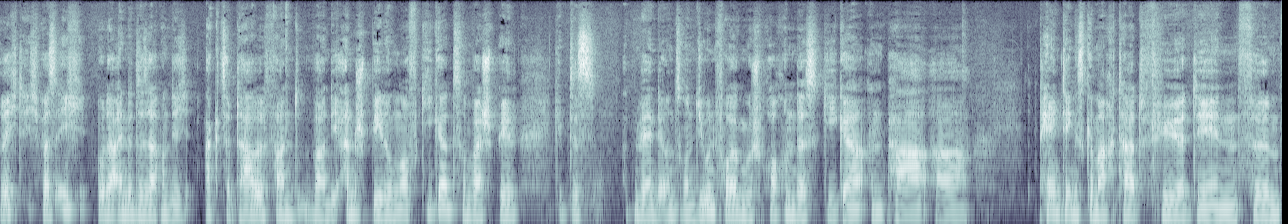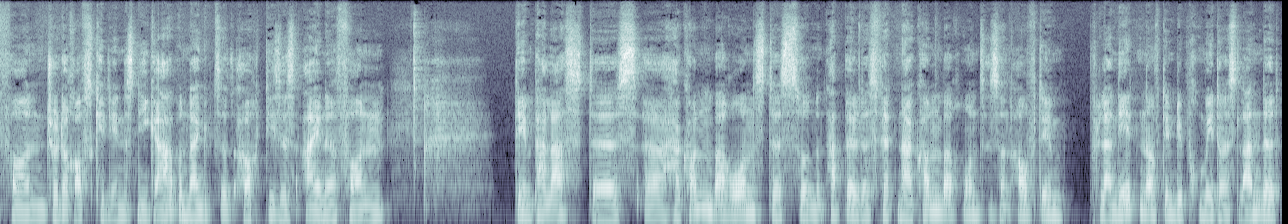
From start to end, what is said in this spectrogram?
richtig. Was ich oder eine der Sachen, die ich akzeptabel fand, waren die Anspielungen auf Giga. Zum Beispiel gibt es, hatten wir in unseren Dune-Folgen gesprochen, dass Giga ein paar äh, Paintings gemacht hat für den Film von Jodorowsky, den es nie gab. Und da gibt es auch dieses eine von dem Palast des äh, Hakonnen-Barons, das so ein Abbild des fetten Hakonnen-Barons ist und auf dem Planeten, auf dem die Prometheus landet,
